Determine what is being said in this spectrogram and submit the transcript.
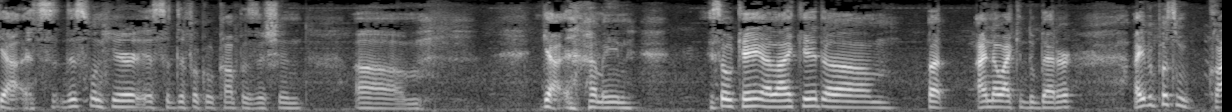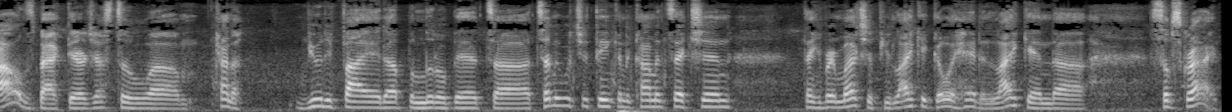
yeah, it's this one here is a difficult composition. Um, yeah, I mean, it's okay. I like it, um, but I know I can do better. I even put some clouds back there just to um, kind of beautify it up a little bit. Uh, tell me what you think in the comment section. Thank you very much. If you like it, go ahead and like and uh, subscribe.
